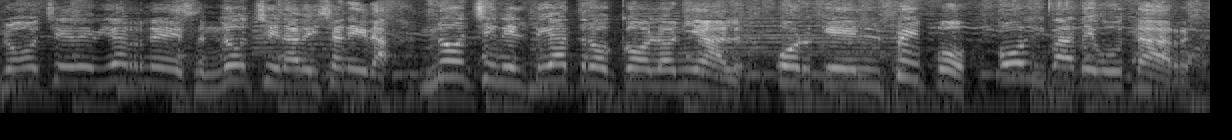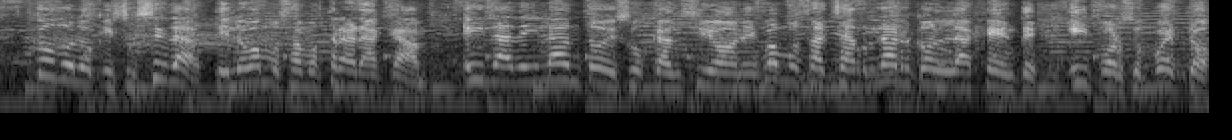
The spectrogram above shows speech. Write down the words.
Noche de viernes, noche en Avellaneda, noche en el Teatro Colonial, porque el Pepo hoy va a debutar. Todo lo que suceda te lo vamos a mostrar acá. El adelanto de sus canciones, vamos a charlar con la gente y por supuesto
